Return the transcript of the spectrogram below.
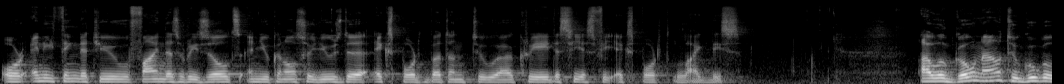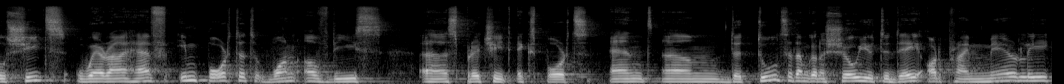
or anything that you find as a result and you can also use the export button to uh, create a CSV export like this. I will go now to Google Sheets where I have imported one of these uh, spreadsheet exports and um, the tools that I'm going to show you today are primarily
